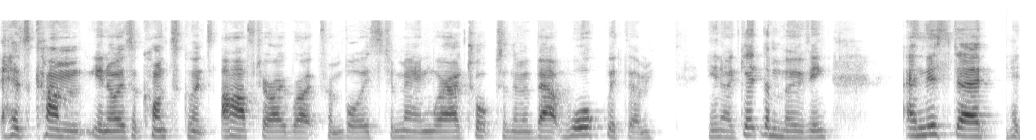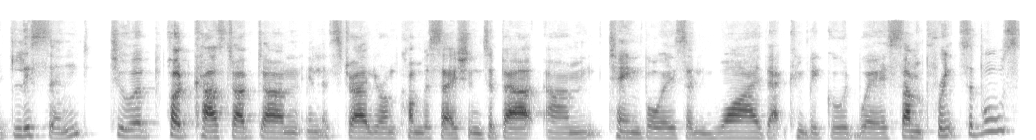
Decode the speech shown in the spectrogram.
has come, you know, as a consequence after I wrote From Boys to Men, where I talked to them about walk with them, you know, get them moving. And this dad had listened to a podcast I've done in Australia on conversations about um, teen boys and why that can be good, where some principles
